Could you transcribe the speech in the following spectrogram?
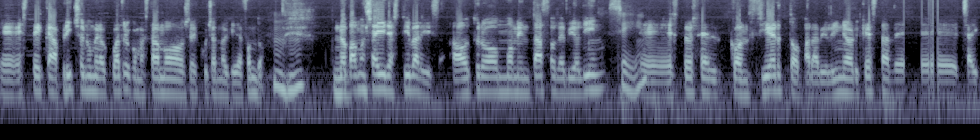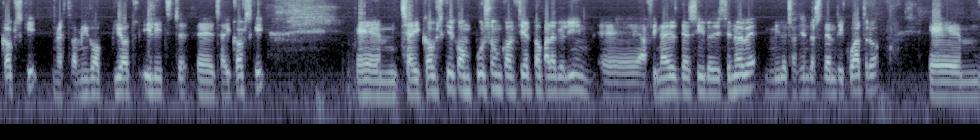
este capricho número 4, como estamos escuchando aquí de fondo. Nos vamos a ir, Estivaliz, a otro momentazo de violín. Eh, esto es el concierto para violín y orquesta de Tchaikovsky, nuestro amigo Piotr Ilyich eh, Tchaikovsky. Em, Tchaikovsky compuso un concierto para violín eh, a finales del siglo XIX, 1874. Em,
